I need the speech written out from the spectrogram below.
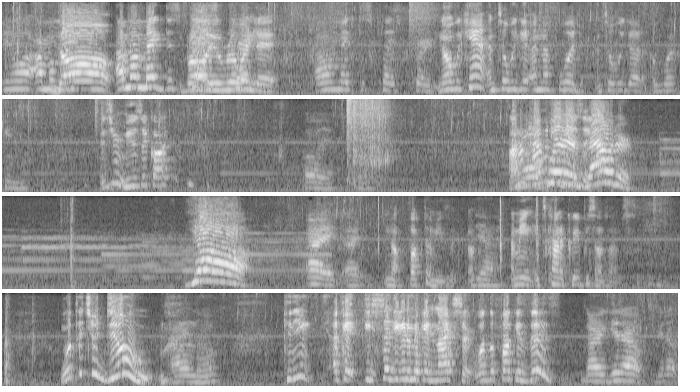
You know what? I'm gonna. No. Make, I'm gonna make this. Bro, place you ruined pretty. it. I'm gonna make this place pretty. No, we can't until we get enough wood. Until we got a working. Is your music on? Oh yeah. I don't have put any it music. louder. Yo. All right, all right. No, fuck the music. Okay. Yeah. I mean, it's kind of creepy sometimes. What did you do? I don't know. Can you? Okay, you said you're gonna make it nicer. What the fuck is this? All right, get out, get out.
